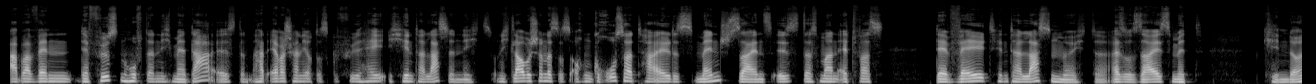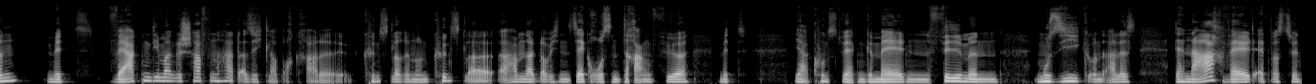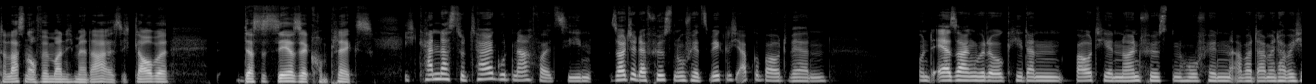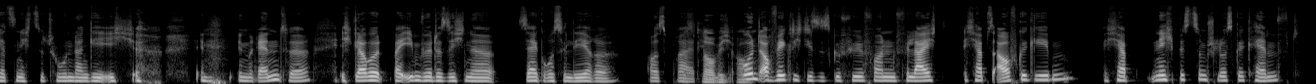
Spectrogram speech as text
Aber wenn der Fürstenhof dann nicht mehr da ist, dann hat er wahrscheinlich auch das Gefühl, hey, ich hinterlasse nichts. Und ich glaube schon, dass das auch ein großer Teil des Menschseins ist, dass man etwas der Welt hinterlassen möchte. Also sei es mit Kindern, mit Werken, die man geschaffen hat. Also ich glaube auch gerade Künstlerinnen und Künstler haben da, glaube ich, einen sehr großen Drang für mit ja, Kunstwerken, Gemälden, Filmen, Musik und alles, der Nachwelt etwas zu hinterlassen, auch wenn man nicht mehr da ist. Ich glaube, das ist sehr, sehr komplex. ich kann das total gut nachvollziehen. Sollte der Fürstenhof jetzt wirklich abgebaut werden und er sagen würde, okay, dann baut hier einen neuen Fürstenhof hin, aber damit habe ich jetzt nichts zu tun, dann gehe ich in, in Rente. Ich glaube, bei ihm würde sich eine sehr große Leere ausbreiten. Das glaube ich auch. Und auch wirklich dieses Gefühl von, vielleicht, ich habe es aufgegeben, ich habe nicht bis zum Schluss gekämpft.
